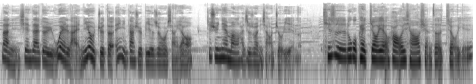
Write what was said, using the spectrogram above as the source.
那你现在对于未来，你有觉得，哎，你大学毕业之后想要继续念吗？还是说你想要就业呢？其实如果可以就业的话，我也想要选择就业，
